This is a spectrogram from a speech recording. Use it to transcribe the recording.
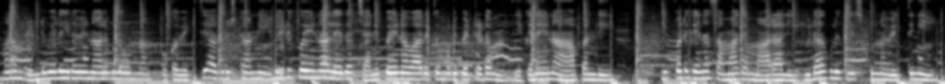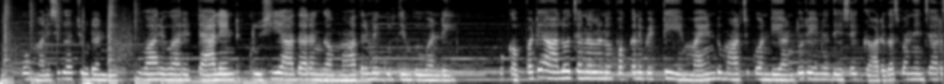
మనం రెండు వేల ఇరవై నాలుగులో ఉన్నాం ఒక వ్యక్తి అదృష్టాన్ని విడిపోయిన లేదా చనిపోయిన వారితో ముడిపెట్టడం ఇకనైనా ఆపండి. ఇప్పటికైనా సమాజం మారాలి. విడాకులు తీసుకున్న వ్యక్తిని ఓ మనిషిగా చూడండి. వారి వారి టాలెంట్ కృషి ఆధారంగా మాత్రమే గుర్తింపు ఇవ్వండి. ఒకప్పటి ఆలోచనలను పక్కన పెట్టి మైండ్ మార్చుకోండి అంటూ రేణు దేశాయ్ ఘాటుగా స్పందించారు.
